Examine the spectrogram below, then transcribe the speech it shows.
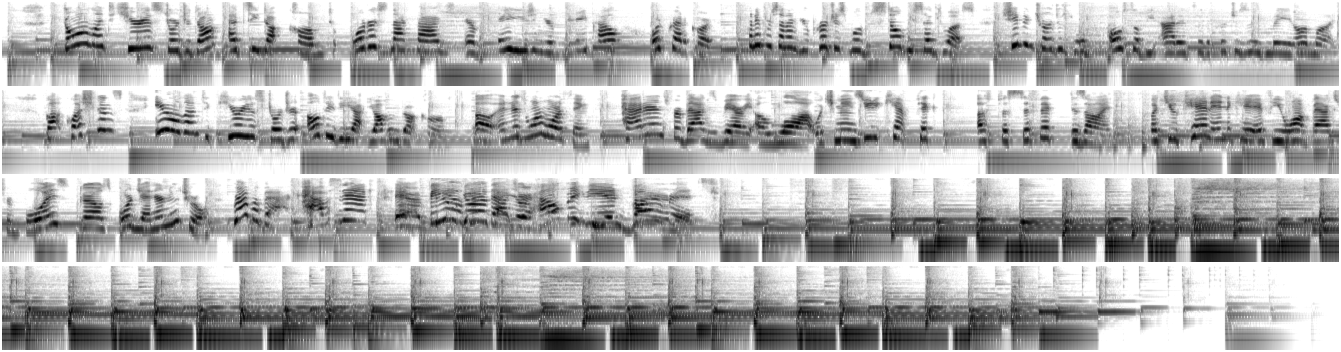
Go online to curiousgeorgia.etsy.com to order snack bags and pay using your PayPal or credit card. 20% of your purchase will still be sent to us. Shipping charges will also be added to the purchases made online. Got questions? Email them to curiousgeorgialtd at yahoo.com. Oh, and there's one more thing. Patterns for bags vary a lot, which means you can't pick a specific design. But you can indicate if you want bags for boys, girls, or gender neutral. Grab a bag, have a snack, and feel good that you're environment.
